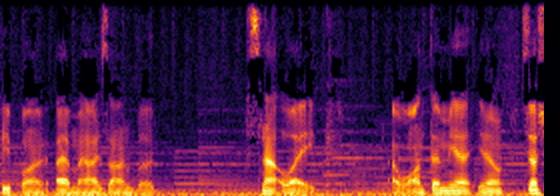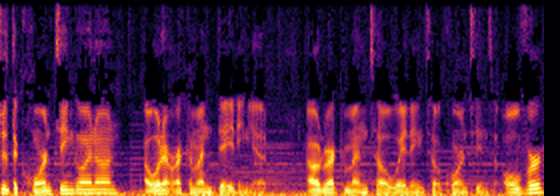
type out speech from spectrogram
people I have my eyes on, but it's not like I want them yet, you know? Especially with the quarantine going on, I wouldn't recommend dating yet. I would recommend till waiting till quarantine's over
